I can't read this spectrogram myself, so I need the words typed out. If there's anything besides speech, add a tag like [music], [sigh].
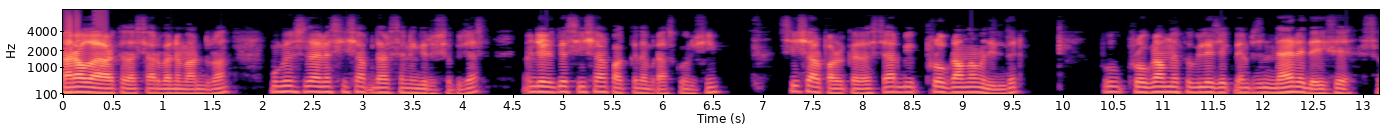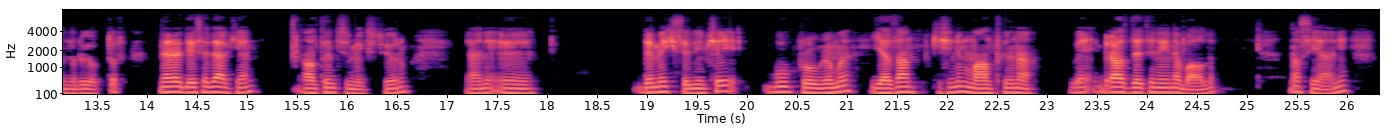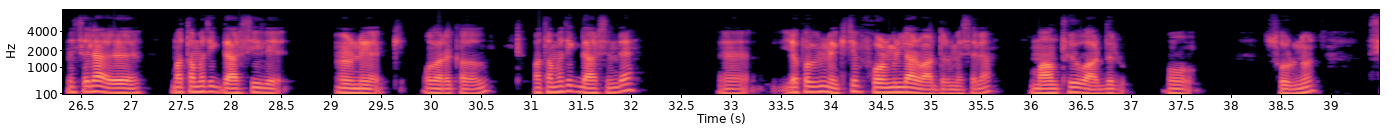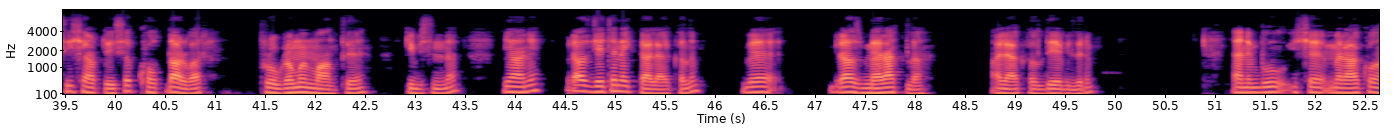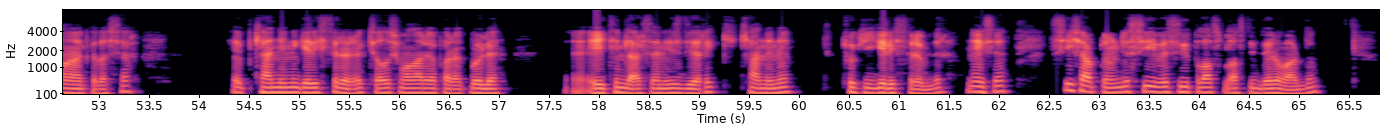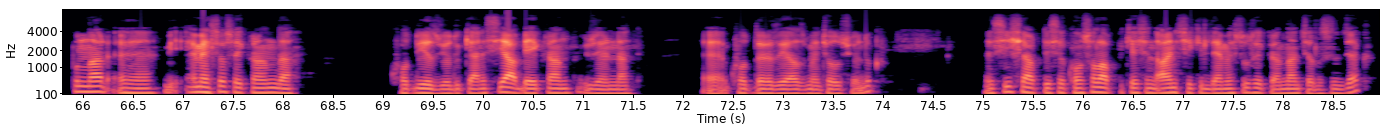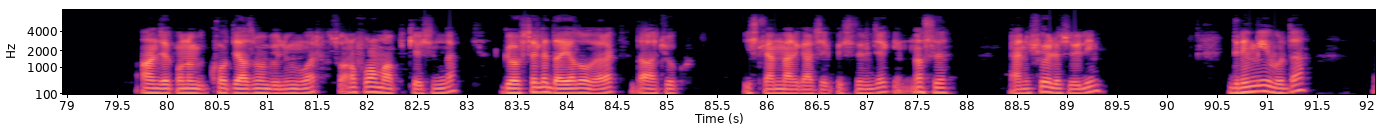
Merhabalar arkadaşlar ben Ömer Duran. Bugün sizlerle C Sharp derslerine giriş yapacağız. Öncelikle C Sharp hakkında biraz konuşayım. C Sharp arkadaşlar bir programlama dilidir. Bu programla yapabileceklerimizin neredeyse sınırı yoktur. Neredeyse derken altını çizmek istiyorum. Yani e, demek istediğim şey bu programı yazan kişinin mantığına ve biraz yeteneğine bağlı. Nasıl yani? Mesela e, matematik dersiyle örnek olarak alalım. Matematik dersinde e, yapabilmek için formüller vardır mesela. Mantığı vardır o sorunun. C Sharp'ta ise kodlar var. Programın mantığı gibisinden. Yani biraz yetenekle alakalı ve biraz merakla alakalı diyebilirim. Yani bu işe merakı olan arkadaşlar hep kendini geliştirerek, çalışmalar yaparak böyle eğitim derslerini izleyerek kendini çok iyi geliştirebilir. Neyse C Sharp'tan önce C ve C++ dilleri vardı. Bunlar e, bir MS-DOS ekranında kod yazıyorduk. Yani siyah bir ekran üzerinden e, kodları yazmaya çalışıyorduk. E, C Sharp'ta ise konsol application'da aynı şekilde MS-DOS ekranından çalışılacak. Ancak onun bir kod yazma bölümü var. Sonra form application'da görsele dayalı olarak daha çok işlemler gerçekleştirilecek. Nasıl? Yani şöyle söyleyeyim. Dreamweaver'da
